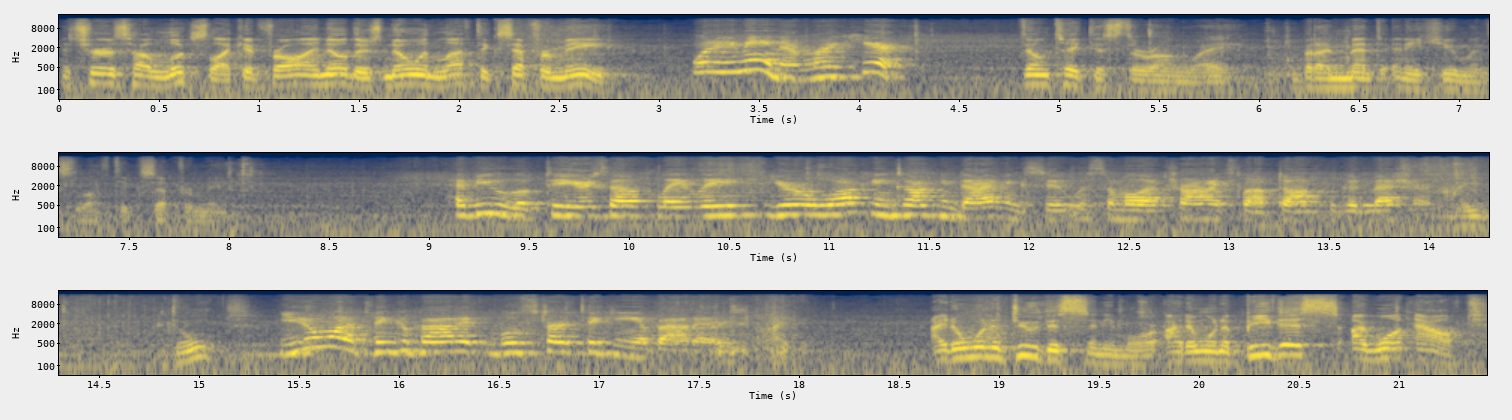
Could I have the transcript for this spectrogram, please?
It sure as hell looks like it. For all I know, there's no one left except for me. What do you mean? I'm right here. Don't take this the wrong way, but I meant any humans left except for me. Have you looked at yourself lately? You're a walking, talking diving suit with some electronics slapped on for good measure. I... I don't... You don't want to think about it? We'll start thinking about it. I... I don't want to do this anymore. I don't want to be this. I want out.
